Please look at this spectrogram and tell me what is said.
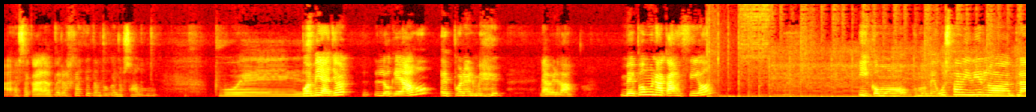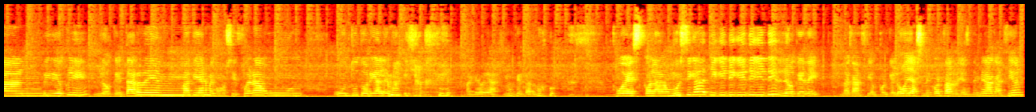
a sacar a la perra. Es que hace tanto que no salgo. Pues... Pues mira, yo lo que hago es ponerme, la verdad, me pongo una canción y como, como me gusta vivirlo en plan videoclip, lo que tarde en maquillarme como si fuera un, un tutorial de maquillaje, para que veas lo que tardó, pues con la música, tiqui tiqui tiqui tiqui, lo que dé, la canción, porque luego ya se me corta el rollo, se termina la canción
